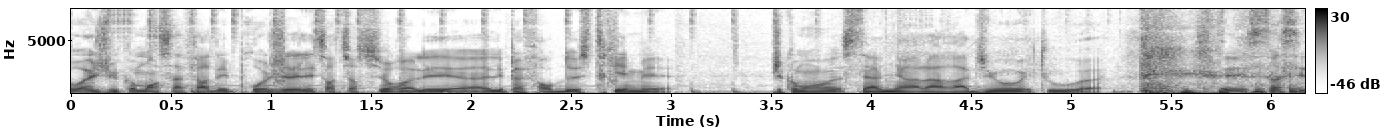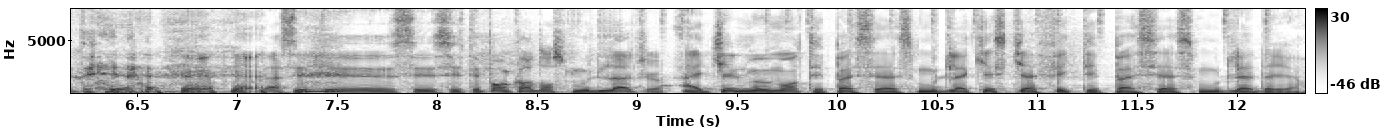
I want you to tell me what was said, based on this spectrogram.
ouais je vais commencer à faire des projets les sortir sur les, les plateformes de stream et j'ai commencé à venir à la radio et tout euh. Ça c'était là c'était c'était pas encore dans ce mood là tu vois À quel moment t'es passé à ce mood là Qu'est-ce qui a fait que t'es passé à ce mood là d'ailleurs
